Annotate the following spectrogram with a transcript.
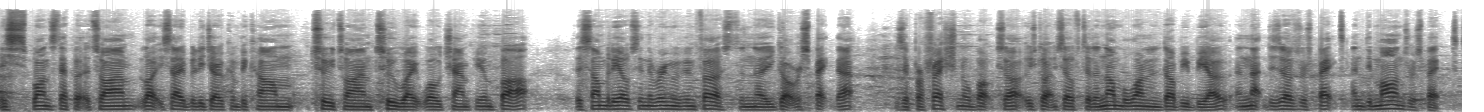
it's one step at a time. Like you say, Billy Joe can become two-time two-weight world champion, but there's somebody else in the ring with him first, and uh, you got to respect that. He's a professional boxer who's got himself to the number one in the WBO, and that deserves respect and demands respect.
